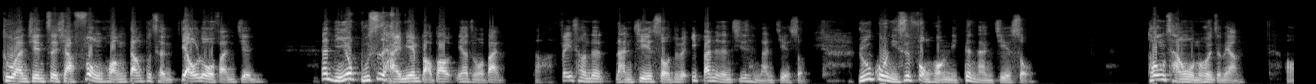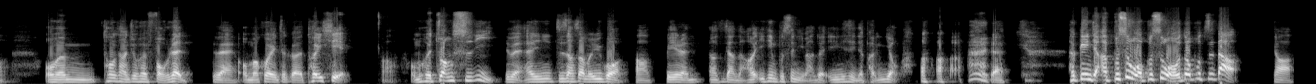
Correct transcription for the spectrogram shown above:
突然间这下凤凰当不成，掉落凡间？那你又不是海绵宝宝，你要怎么办啊？非常的难接受，对不对？一般的人其实很难接受。如果你是凤凰，你更难接受。通常我们会怎么样？哦，我们通常就会否认，对不对？我们会这个推卸啊，我们会装失忆，对不对？哎，你职场上面遇过啊？别人啊是这样的，哦，一定不是你嘛？对，一定是你的朋友，对。他跟你讲啊，不是我，不是我，我都不知道啊。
